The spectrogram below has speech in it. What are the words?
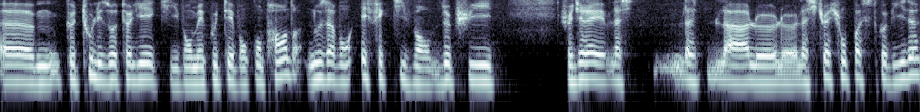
Euh, que tous les hôteliers qui vont m'écouter vont comprendre. Nous avons effectivement, depuis, je dirais, la, situation post-Covid,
